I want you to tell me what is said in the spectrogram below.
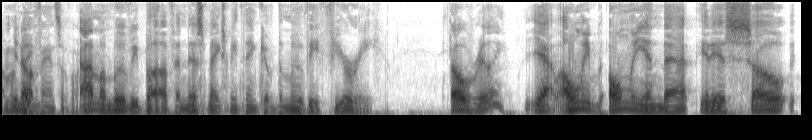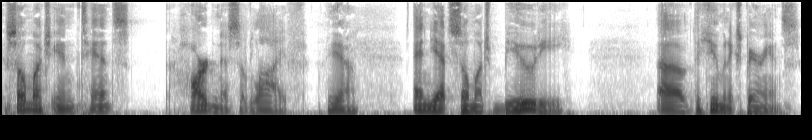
i'm a You know, big fan so far I'm a movie buff, and this makes me think of the movie Fury. oh really Yeah, only only in that it is so so much intense hardness of life, yeah and yet so much beauty of the human experience.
